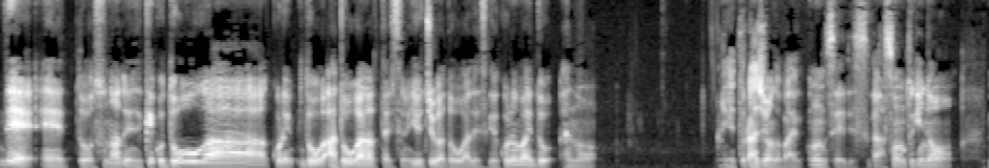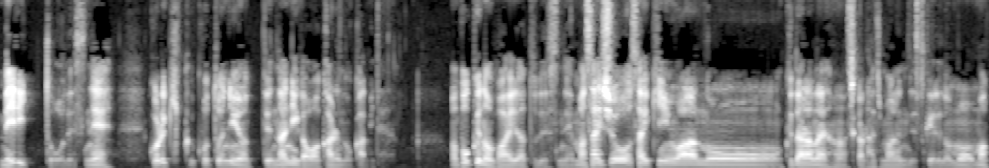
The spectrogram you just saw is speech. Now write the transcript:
で、えー、っと、その後に、ね、結構動画、これ、動画、あ、動画だったりする。YouTube は動画ですけど、これの場合、ど、あの、えー、っと、ラジオの場合、音声ですが、その時のメリットをですね、これ聞くことによって何がわかるのか、みたいな。まあ、僕の場合だとですね、まあ、最初、最近は、あのー、くだらない話から始まるんですけれども、まあ、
